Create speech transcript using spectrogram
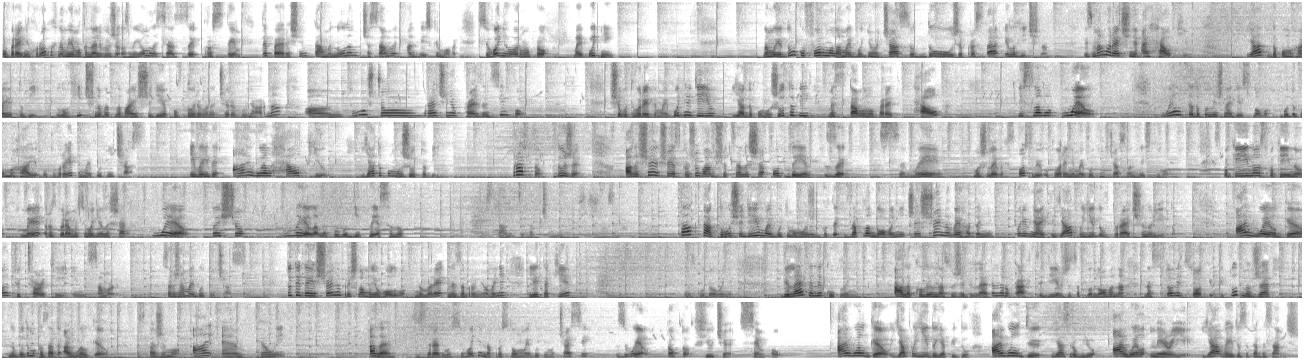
попередніх уроках на моєму каналі ви вже ознайомилися з простим теперішнім та минулим часами англійської мови. Сьогодні говоримо про майбутній. На мою думку, формула майбутнього часу дуже проста і логічна. Візьмемо речення I help you. Я допомагаю тобі. Логічно випливає, що дія повторювана чи регулярна, а, тому що речення present simple. Щоб утворити майбутню дію, я допоможу тобі. Ми ставимо перед help і слово will. Will – це допоміжне дієслово, бо допомагає утворити майбутній час. І вийде I will help you. Я допоможу тобі. Просто дуже. Але що, якщо я скажу вам, що це лише один з семи можливих способів утворення майбутнього часу в англійській мові? Спокійно, спокійно. Ми розберемо сьогодні лише will, той, що вилами по воді писано. Станеться так чи ні? Так, так, тому що дії в майбутньому можуть бути заплановані чи щойно вигадані. Порівняйте, я поїду в Туреччину літом. I will go to Turkey in summer. Це вже майбутній час. Тут ідея щойно прийшла в мою голову. Номери не заброньовані, літаки не збудовані. Білети не куплені. Але коли в нас вже білети на руках, ця дія вже запланована на 100%. І тут ми вже не будемо казати I will go, а скажемо I am going. Але зосередимося сьогодні на простому майбутньому часі з will, тобто future simple. I will go, я поїду, я піду. I will do, я зроблю. I will marry you, я вийду за тебе заміж.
